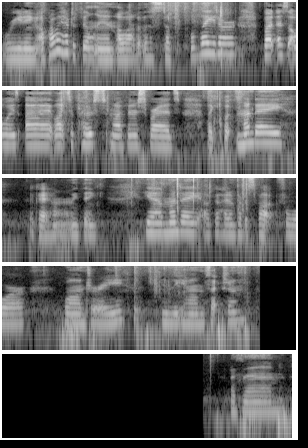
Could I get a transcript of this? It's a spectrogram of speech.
reading. I'll probably have to fill in a lot of this stuff later, but as always, I like to post my finished spreads like Monday. Okay, hold on, let me think. Yeah, Monday I'll go ahead and put a spot for laundry in the home section. And then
